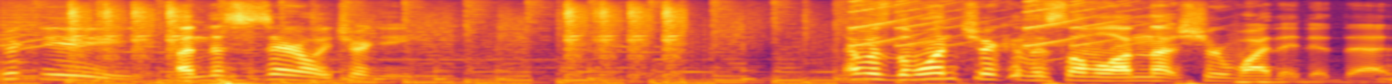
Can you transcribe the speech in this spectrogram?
Tricky! Unnecessarily tricky. That was the one trick in this level, I'm not sure why they did that.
